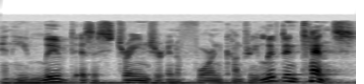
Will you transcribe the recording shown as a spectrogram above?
And he lived as a stranger in a foreign country, he lived in tents,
